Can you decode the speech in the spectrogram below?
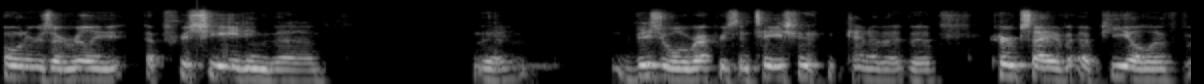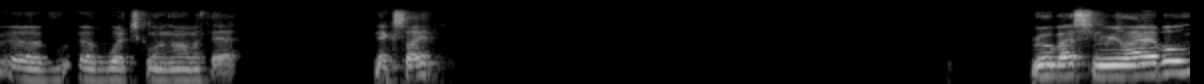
owners are really appreciating the, the visual representation, kind of the, the curbside appeal of, of, of what's going on with that. Next slide. robust and reliable,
